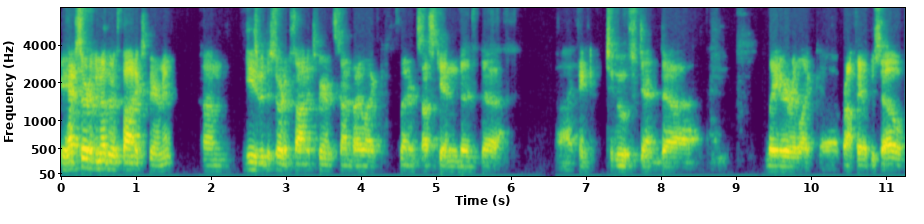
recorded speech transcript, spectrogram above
we have sort of another thought experiment. Um, these were the sort of thought experiments done by like Leonard Susskind and uh, I think 't Hooft and uh, later like uh, Raphael Bousso.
